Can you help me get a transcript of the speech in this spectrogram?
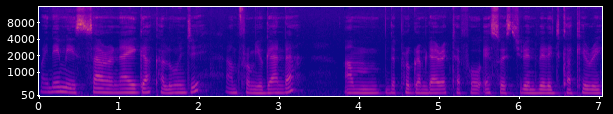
My name is Sarah Nayiga Kalunji. I'm from Uganda. I'm the program director for SOS Student Village Kakiri.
